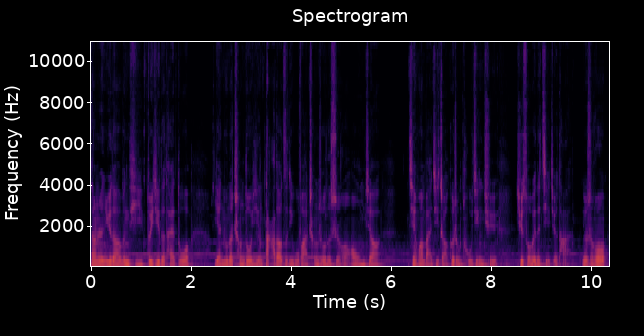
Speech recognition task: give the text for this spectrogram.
当人遇到问题堆积的太多，严重的程度已经大到自己无法承受的时候，哦，我们就要。千方百计找各种途径去，去所谓的解决它。有时候，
